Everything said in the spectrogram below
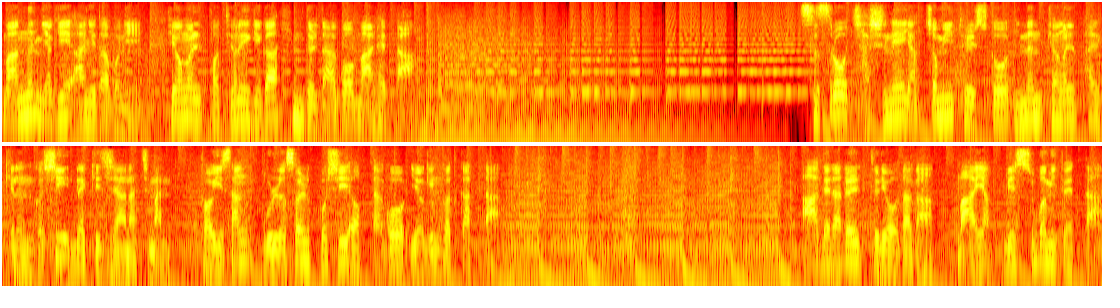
맞는 약이 아니다 보니 병을 버텨내기가 힘들다고 말했다. 스스로 자신의 약점이 될 수도 있는 병을 밝히는 것이 내키지 않았지만 더 이상 물러설 곳이 없다고 여긴 것 같다. 아데라를 들여오다가 마약 밀수범이 됐다.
